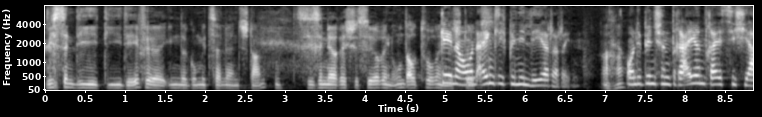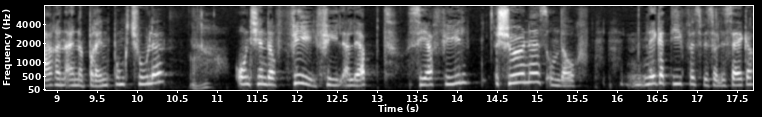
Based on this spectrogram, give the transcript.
Wie ist denn die, die Idee für In der Gummizelle entstanden? Sie sind ja Regisseurin und Autorin. Genau, und eigentlich bin ich Lehrerin. Aha. Und ich bin schon 33 Jahre in einer Brennpunktschule Aha. und ich habe da viel, viel erlebt. Sehr viel. Schönes und auch Negatives, wie soll ich sagen.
